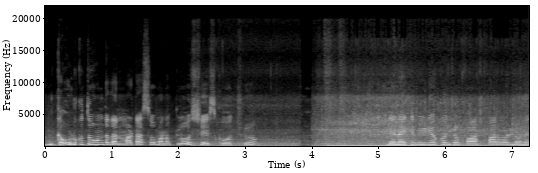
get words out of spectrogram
ఇంకా ఉడుకుతూ ఉంటుంది అనమాట సో మనం క్లోజ్ చేసుకోవచ్చు. నేనైతే వీడియో కొంచెం ఫాస్ట్ ఫార్వర్డ్లోనే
